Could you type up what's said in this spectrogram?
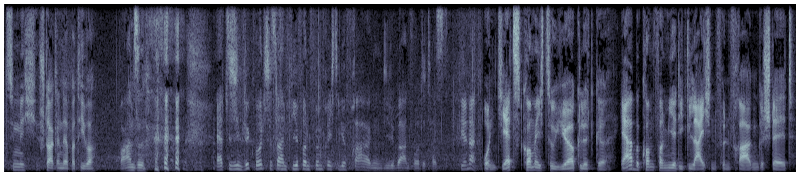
ziemlich stark in der Partie war. Wahnsinn. Herzlichen Glückwunsch, das waren vier von fünf richtige Fragen, die du beantwortet hast. Vielen Dank. Und jetzt komme ich zu Jörg Lüttke. Er bekommt von mir die gleichen fünf Fragen gestellt.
